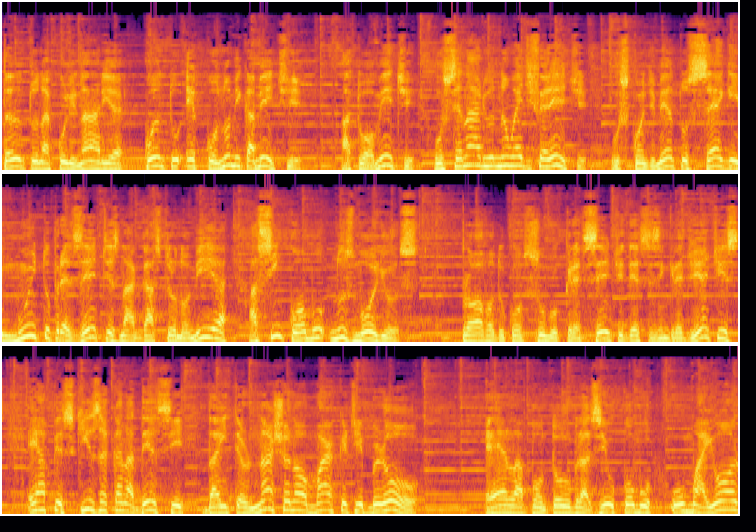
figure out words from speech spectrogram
tanto na culinária quanto economicamente. Atualmente, o cenário não é diferente. Os condimentos seguem muito presentes na gastronomia, assim como nos molhos. Prova do consumo crescente desses ingredientes é a pesquisa canadense da International Market Bureau. Ela apontou o Brasil como o maior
